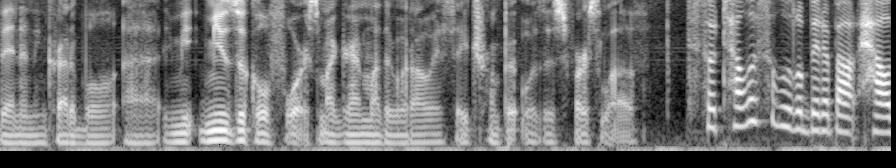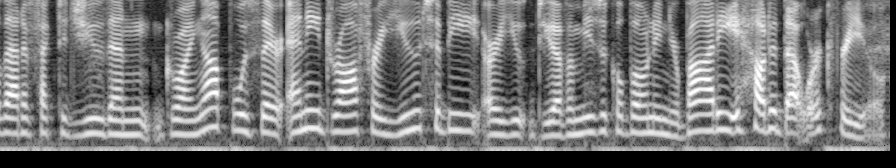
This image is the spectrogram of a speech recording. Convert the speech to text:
been an incredible uh, mu- musical force. My grandmother would always say trumpet was his first love. So tell us a little bit about how that affected you then growing up. Was there any draw for you to be are you do you have a musical bone in your body? How did that work for you?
